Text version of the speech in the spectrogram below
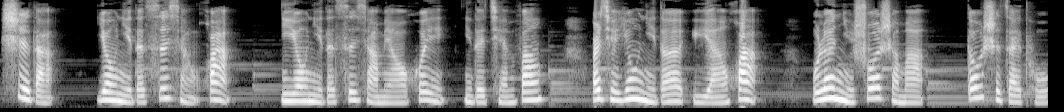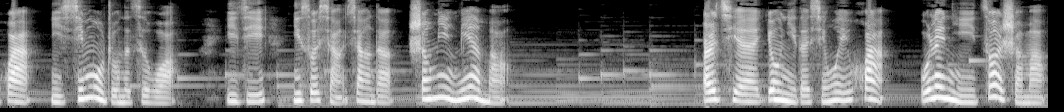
是的，用你的思想画，你用你的思想描绘你的前方，而且用你的语言画。无论你说什么，都是在图画你心目中的自我，以及你所想象的生命面貌。而且用你的行为画，无论你做什么，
